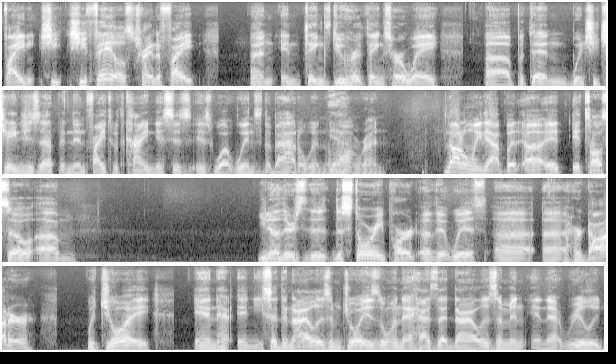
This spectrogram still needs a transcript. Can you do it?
fighting. She she fails trying to fight, and and things do her things her way. Uh, but then when she changes up and then fights with kindness is is what wins the battle in the Yeah. long run. Not only that, but uh, it it's also um, you know there's the the story part of it with uh, uh, her daughter with joy and and you said the nihilism joy is the one that has that nihilism and, and that really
